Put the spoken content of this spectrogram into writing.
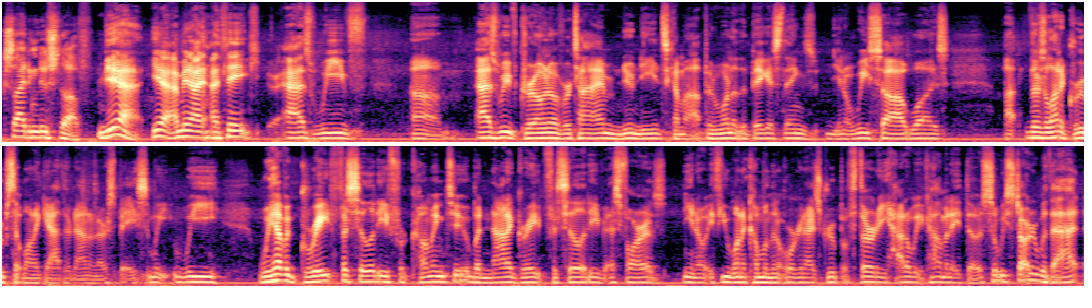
exciting new stuff. Yeah, yeah. I mean, I, I think as we've um, as we've grown over time, new needs come up, and one of the biggest things you know we saw was uh, there's a lot of groups that want to gather down in our space, and we we we have a great facility for coming to, but not a great facility as far as you know if you want to come with an organized group of 30, how do we accommodate those? So we started with that,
